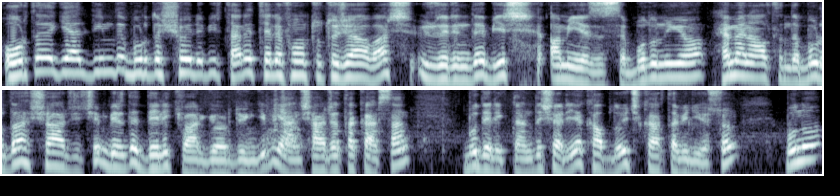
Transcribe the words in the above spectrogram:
Ortaya geldiğimde burada şöyle bir tane telefon tutacağı var. Üzerinde bir AMI yazısı bulunuyor. Hemen altında burada şarj için bir de delik var gördüğün gibi. Yani şarja takarsan bu delikten dışarıya kabloyu çıkartabiliyorsun. Bunu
